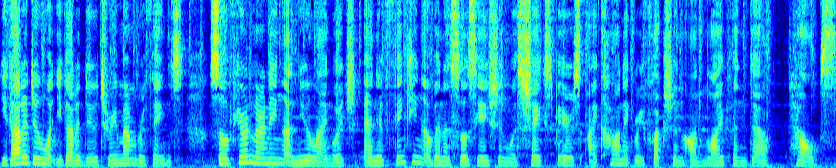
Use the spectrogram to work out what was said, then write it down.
you gotta do what you gotta do to remember things. So if you're learning a new language and if thinking of an association with Shakespeare's iconic reflection on life and death helps,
